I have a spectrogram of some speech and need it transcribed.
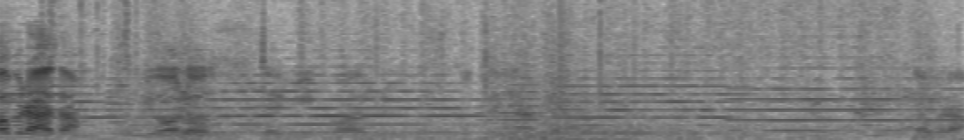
Dobra tam, Jolo z tymi uszkodzeniami. Dobra.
